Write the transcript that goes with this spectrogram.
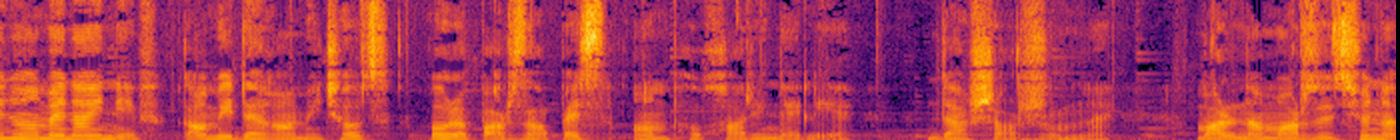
այնուամենայնիվ կա մի դեղամիջոց, որը պարզապես անփոխարինելի է։ Դա շարժումն է Մարմնամարզությունը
